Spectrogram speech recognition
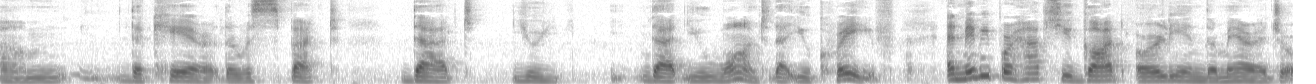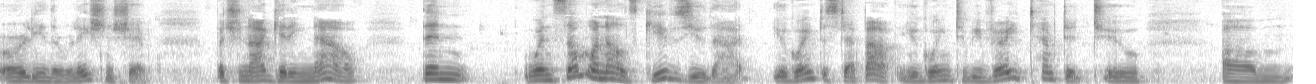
um, the care, the respect that you that you want, that you crave. And maybe perhaps you got early in the marriage or early in the relationship, but you're not getting now, then when someone else gives you that, you're going to step out and you're going to be very tempted to um,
